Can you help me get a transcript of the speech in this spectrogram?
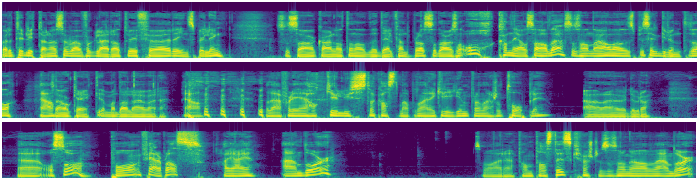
Bare til lytterne så bare forklare at vi før innspilling så sa Carl at han hadde delt femteplass, og da var det sånn åh, kan jeg også ha det? Så sa han nei, han hadde en spesiell grunn til det, da. Ja. Så jeg, ok, men da lar jeg være. Ja. Og det er fordi jeg har ikke lyst til å kaste meg på denne krigen, for den er så tåpelig. Ja, det er veldig bra. Uh, og så, på fjerdeplass, har jeg Andor, som var fantastisk. Første sesong av Andor.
